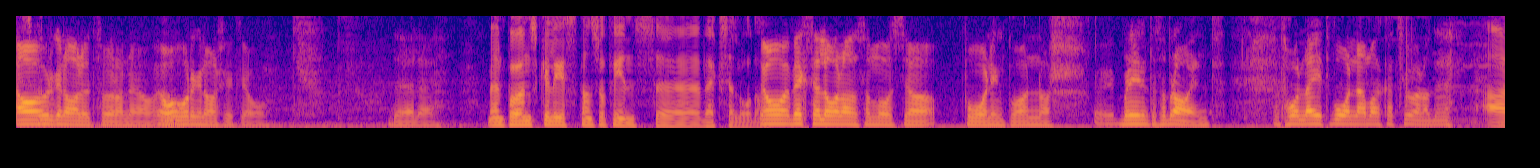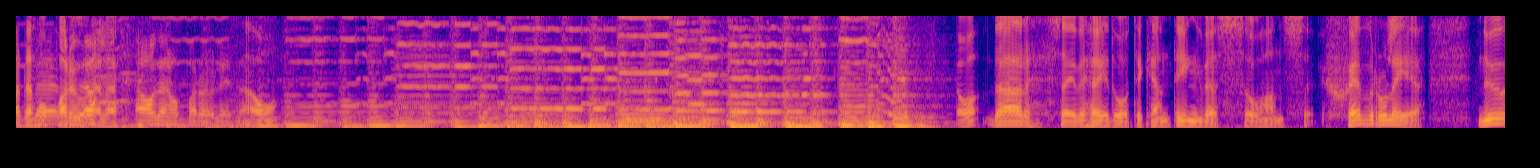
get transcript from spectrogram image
Ja, originalutförande. Ja, ja originalskick. Ja. Det är det. Men på önskelistan så finns eh, växellådan. Ja, växellådan så måste jag få ordning på annars eh, blir det inte så bra inte. Att hålla i två när man ska köra det. Ah, den det- hoppar ur ja. eller? Ja, den hoppar ur lite. Ja. Ja, där säger vi hej då till Kent Ingves och hans Chevrolet. Nu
